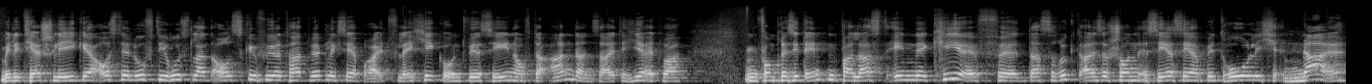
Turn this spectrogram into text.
Militärschläge aus der Luft, die Russland ausgeführt hat, wirklich sehr breitflächig. Und wir sehen auf der anderen Seite hier etwa vom Präsidentenpalast in Kiew. Das rückt also schon sehr, sehr bedrohlich nahe.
